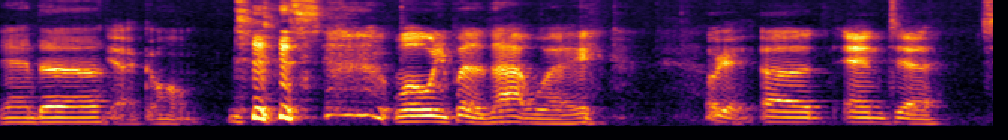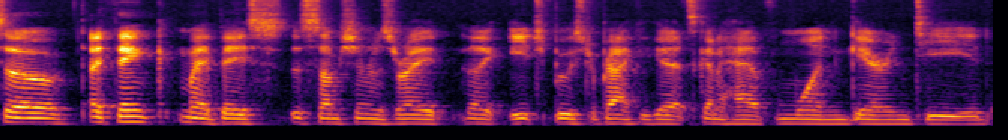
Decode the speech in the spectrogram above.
And uh, yeah, go home. well, when you put it that way, Okay, uh, and yeah, so I think my base assumption was right. Like each booster pack you get, it's gonna have one guaranteed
